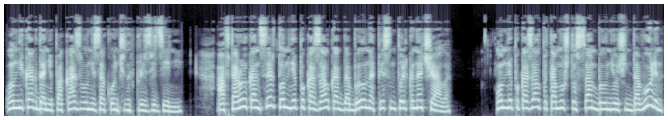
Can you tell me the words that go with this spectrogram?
Он никогда не показывал незаконченных произведений. А второй концерт он мне показал, когда было написано только начало. Он мне показал, потому что сам был не очень доволен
